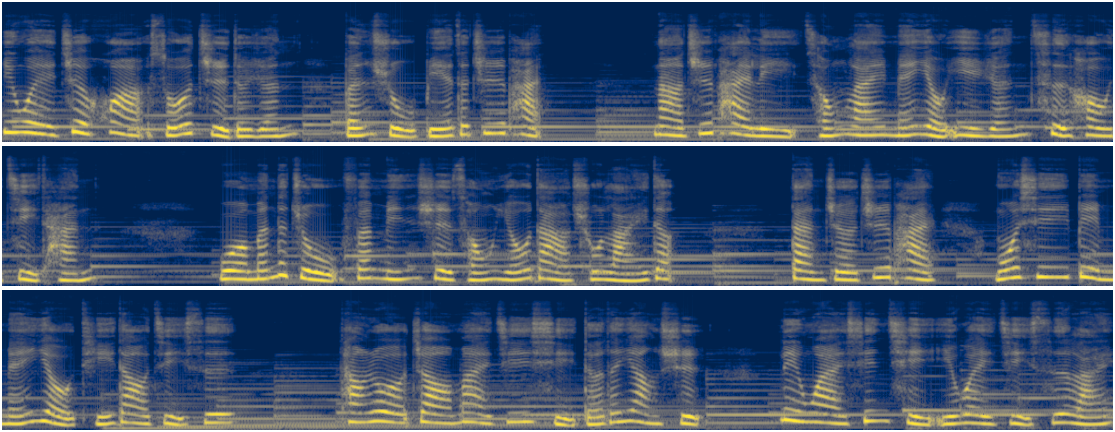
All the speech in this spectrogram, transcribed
因为这话所指的人本属别的支派，那支派里从来没有一人伺候祭坛。我们的主分明是从犹大出来的，但这支派摩西并没有提到祭司。倘若照麦基喜德的样式，另外兴起一位祭司来，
